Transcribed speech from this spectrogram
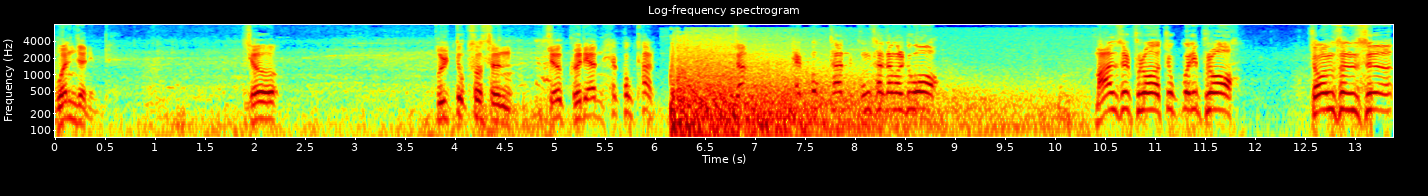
원전입니다. 저 불뚝 솟은 저 거대한 핵폭탄. 자, 핵폭탄 공사장을 두고 만술 프로, 쭉보리 프로, 존 선수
